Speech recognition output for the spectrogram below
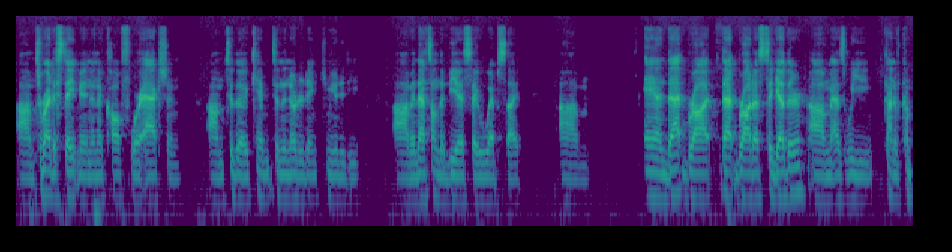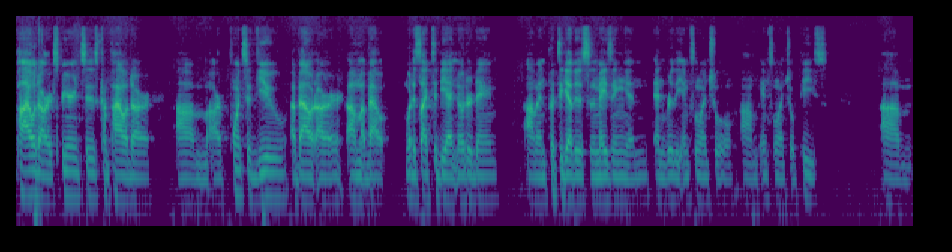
um, to write a statement and a call for action um, to the to the Notre Dame community, and that's on the BSA website. and that brought that brought us together as we kind of compiled our experiences, compiled our our points of view about our about what it's like to be at Notre Dame, um, and put together this amazing and, and really influential um, influential piece. Um,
